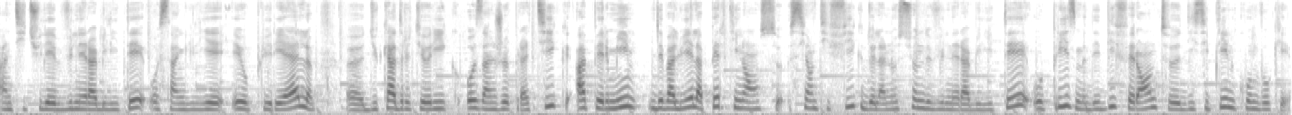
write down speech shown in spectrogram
intitulé Vulnérabilité au singulier et au pluriel, du cadre théorique aux enjeux pratiques, a permis d'évaluer la pertinence scientifique de la notion de vulnérabilité au prisme des différentes disciplines convoquées.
